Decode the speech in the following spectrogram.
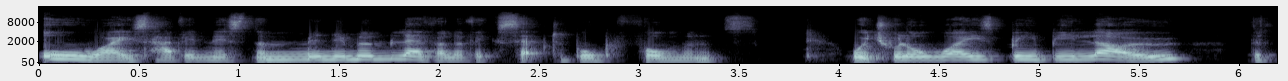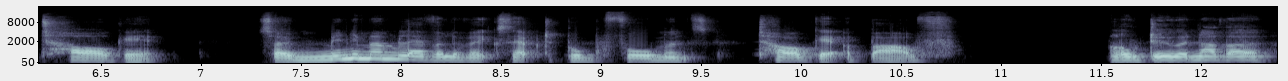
always have in this the minimum level of acceptable performance which will always be below the target. So, minimum level of acceptable performance, target above. I'll do another,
